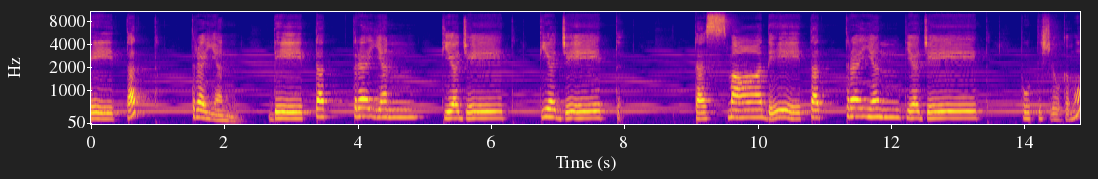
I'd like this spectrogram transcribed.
देतत् त्रयन् देतत्रयन्। त्यजेत्। त्यजेत् तस्मादेतत्रयन्त्यजेत्। पूर्तिश्लोकमु।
